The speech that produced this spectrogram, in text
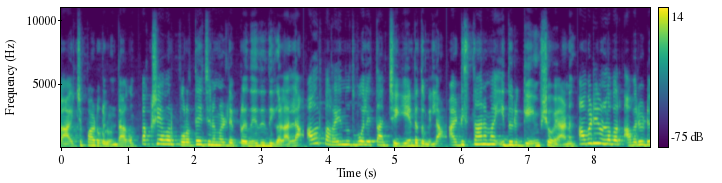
കാഴ്ചപ്പാടുകൾ ഉണ്ടാകും. പക്ഷെ അവർ പുറത്തെ ജനങ്ങളുടെ പ്രതിനിധികളല്ല. അവർ പറയുന്നത് പോലെ താൻ ചെയ്യേണ്ടതുമില്ല. അടിസ്ഥാനമായി ഇതൊരു ഗെയിം ഷോയാണ്. അവിടെയുള്ളവർ അവരുടെ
